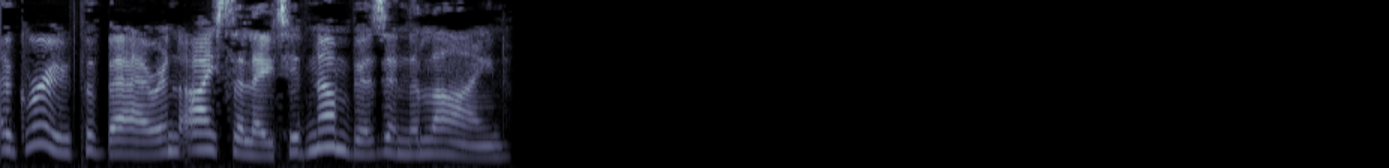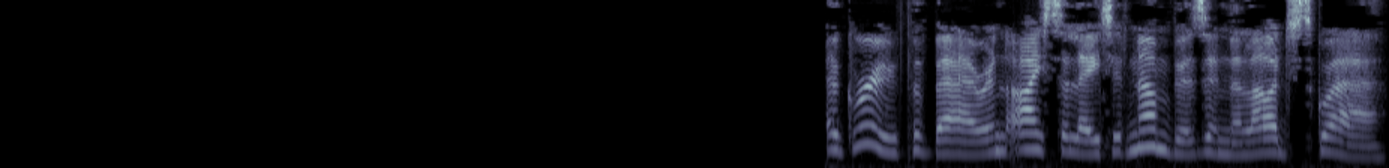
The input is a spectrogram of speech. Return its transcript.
A group of bare and isolated numbers in the line. A group of bare and isolated numbers in the large square.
